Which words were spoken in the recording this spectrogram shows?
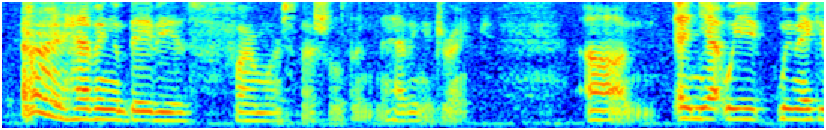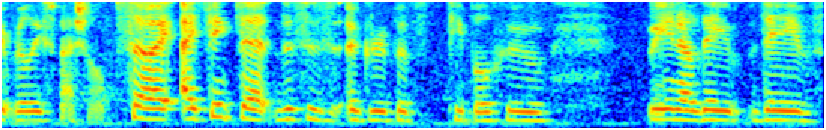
having a baby is far more special than having a drink. Um, and yet we, we make it really special. So I, I think that this is a group of people who, you know, they, they've,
